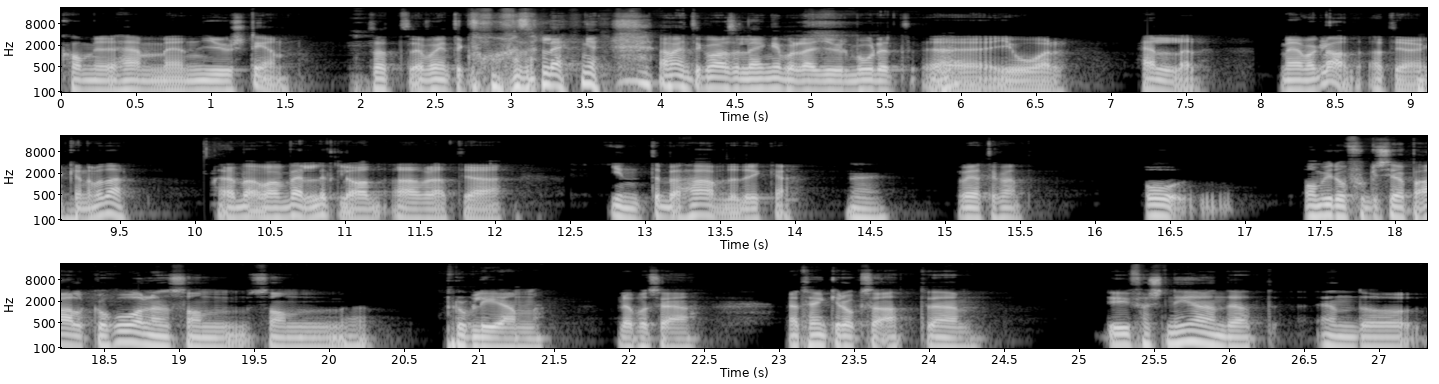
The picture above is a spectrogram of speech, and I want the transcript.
kom jag hem med en njursten. Så att jag var inte kvar så länge. Jag var inte kvar så länge på det där julbordet eh, i år heller. Men jag var glad att jag kunde vara där. Jag var väldigt glad över att jag inte behövde dricka. Nej. Det var jätteskönt. Och om vi då fokuserar på alkoholen som, som eh, problem, jag på att säga. Jag tänker också att eh, det är fascinerande att ändå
